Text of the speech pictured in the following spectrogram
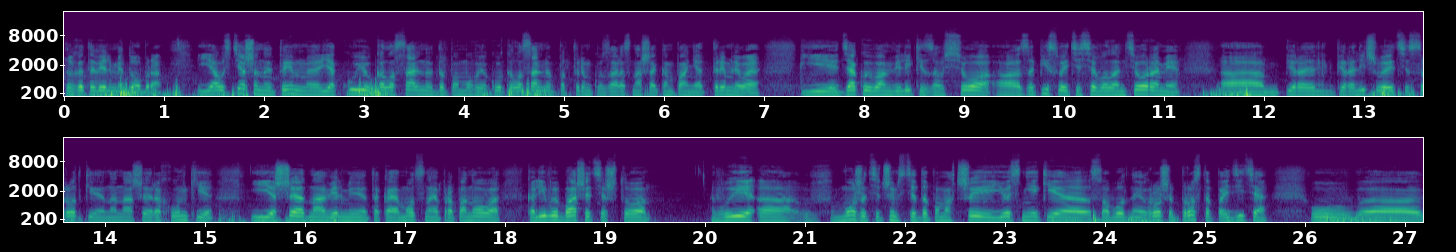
то гэта вельмі добра. І я ўсцешаны тым, э, якую каласальную дапамогу, якую каласальную падтрымку зараз наша кампанія атрымлівае. І дзякую вам вялікі за ўсё. А, Запісвайцеся валанцёрамі, а, пера- пералічваеце сродкі на нашыя рахункі. І яшчэ адна вельмі такая моцная прапанова. Калі вы бачыце, што вы э, можете чымсьці дапамагчы ёсць нейкія свабодныя грошы просто пойдзіце у э,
